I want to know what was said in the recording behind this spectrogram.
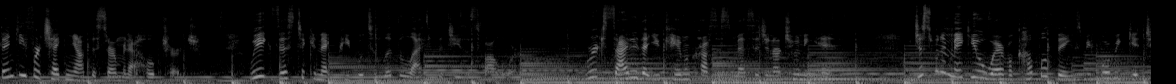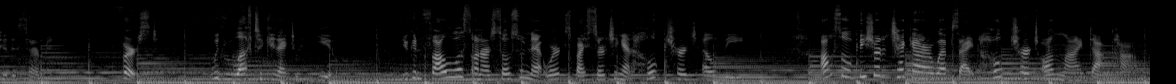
Thank you for checking out the sermon at Hope Church. We exist to connect people to live the life of a Jesus follower. We're excited that you came across this message and are tuning in. We just want to make you aware of a couple things before we get to the sermon. First, we'd love to connect with you. You can follow us on our social networks by searching at Hope Church LV. Also, be sure to check out our website, hopechurchonline.com.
